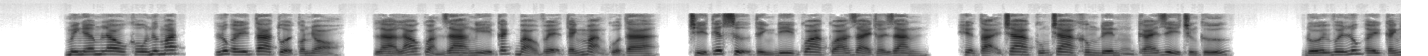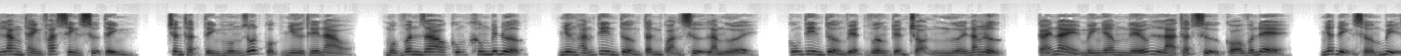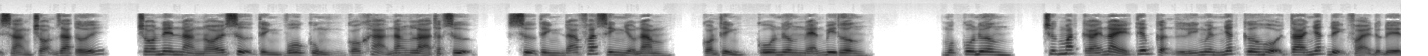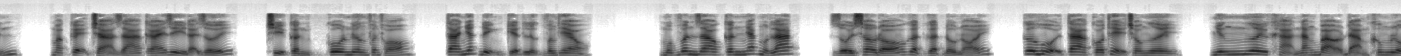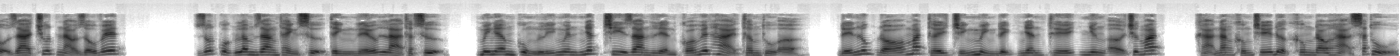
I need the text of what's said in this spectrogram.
mình âm lau khô nước mắt, lúc ấy ta tuổi còn nhỏ, là lão quản gia nghĩ cách bảo vệ tánh mạng của ta, chỉ tiếc sự tình đi qua quá dài thời gian, hiện tại cha cũng cha không đến cái gì chứng cứ. Đối với lúc ấy cánh lăng thành phát sinh sự tình, chân thật tình huống rốt cuộc như thế nào, một vân giao cũng không biết được, nhưng hắn tin tưởng tần quản sự làm người, cũng tin tưởng Việt vương tuyển chọn người năng lực, cái này minh âm nếu là thật sự có vấn đề, nhất định sớm bị sàng chọn ra tới, cho nên nàng nói sự tình vô cùng có khả năng là thật sự, sự tình đã phát sinh nhiều năm, còn thỉnh cô nương nén bi thương. Một cô nương, trước mắt cái này tiếp cận lý nguyên nhất cơ hội ta nhất định phải được đến, mặc kệ trả giá cái gì đại giới, chỉ cần cô nương phân phó, ta nhất định kiệt lực vâng theo. Một vân giao cân nhắc một lát, rồi sau đó gật gật đầu nói, cơ hội ta có thể cho ngươi, nhưng ngươi khả năng bảo đảm không lộ ra chút nào dấu vết. Rốt cuộc lâm giang thành sự tình nếu là thật sự, Minh âm cùng Lý Nguyên nhất chi gian liền có huyết hải thâm thù ở, đến lúc đó mắt thấy chính mình địch nhân thế nhưng ở trước mắt, khả năng khống chế được không đau hạ sát thủ.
